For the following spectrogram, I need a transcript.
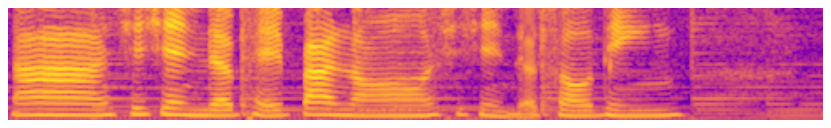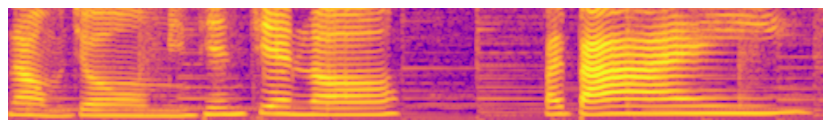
那谢谢你的陪伴哦，谢谢你的收听。那我们就明天见喽，拜拜。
